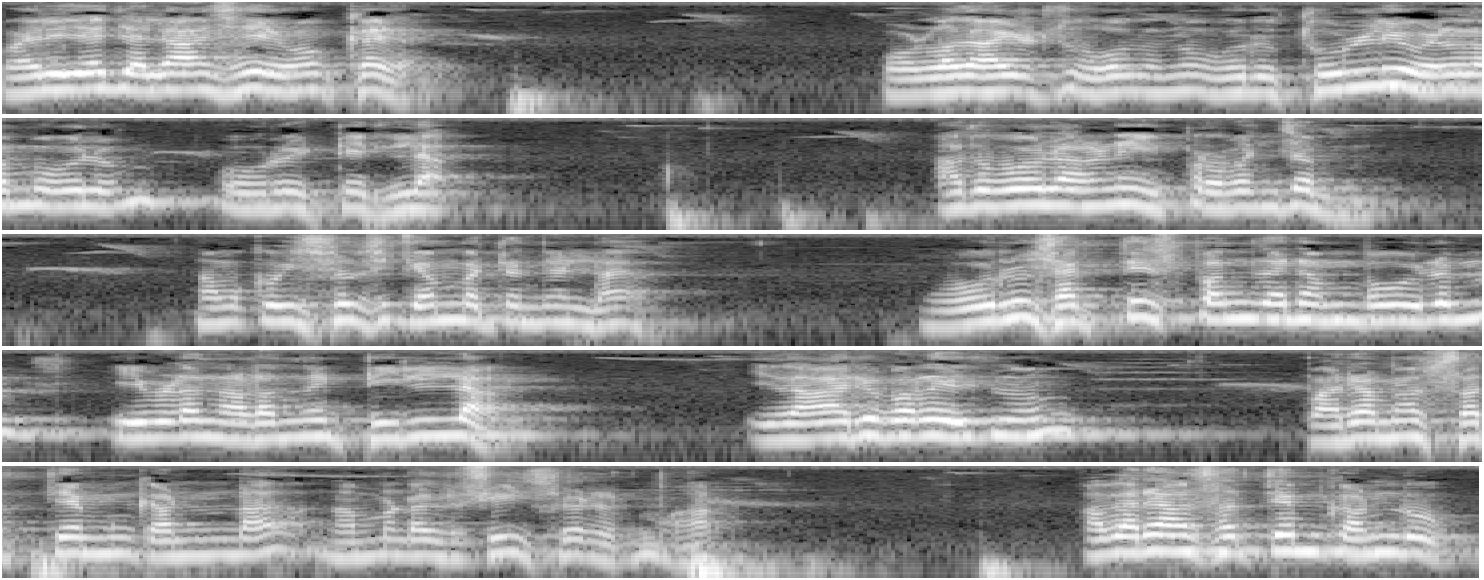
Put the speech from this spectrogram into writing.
വലിയ ജലാശയമൊക്കെ ഉള്ളതായിട്ട് തോന്നുന്നു. ഒരു തുള്ളി വെള്ളം പോലും ഊറിയിട്ടില്ല. അതുപോലാണ് ഈ പ്രപഞ്ചം. നമുക്ക് വിശ്വസിക്കാൻ പറ്റുന്നില്ല. ഒരു ശക്തിസ്പന്ദനം പോലും ഇവിടെ നടന്നിട്ടില്ല. ഇതാര് പറയുന്നു? പരമസത്യം കണ്ട നമ്മുടെ ഋഷീശ്വരന്മാർ. അവരാ സത്യം കണ്ടു.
